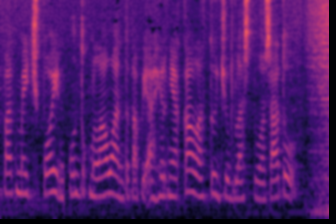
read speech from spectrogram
4 match point untuk melawan tetapi akhirnya kalah 17-21.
